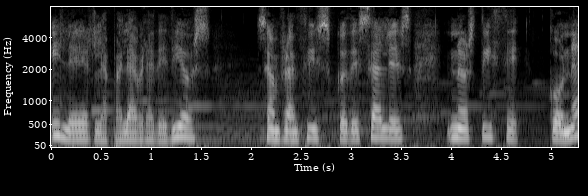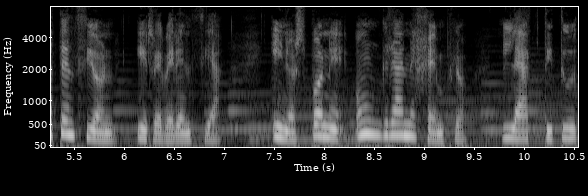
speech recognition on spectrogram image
y leer la palabra de Dios, San Francisco de Sales nos dice con atención y reverencia y nos pone un gran ejemplo, la actitud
